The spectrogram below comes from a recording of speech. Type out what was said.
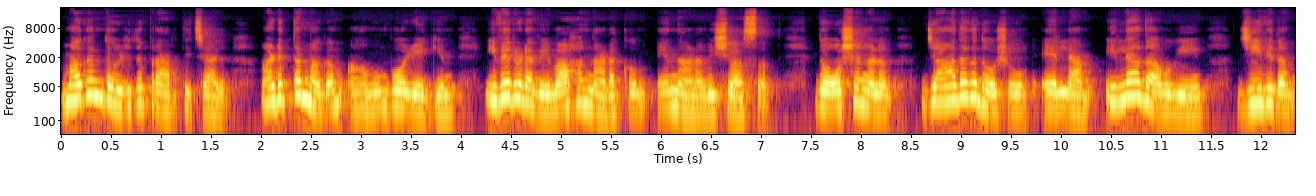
മകം തൊഴുത് പ്രാർത്ഥിച്ചാൽ അടുത്ത മകം ആവുമ്പോഴേക്കും ഇവരുടെ വിവാഹം നടക്കും എന്നാണ് വിശ്വാസം. ദോഷങ്ങളും ജാതകദോഷവും എല്ലാം ഇല്ലാതാവുകയും ജീവിതം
